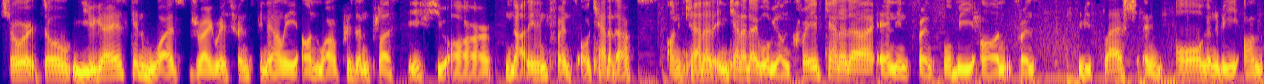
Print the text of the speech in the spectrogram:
Sure. So you guys can watch Drag Race France finale on Wow Present Plus if you are not in France or Canada. On Canada, in Canada, it will be on Crave Canada, and in France, will be on France TV slash, and all going to be on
